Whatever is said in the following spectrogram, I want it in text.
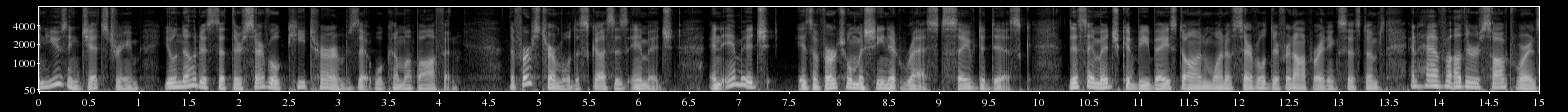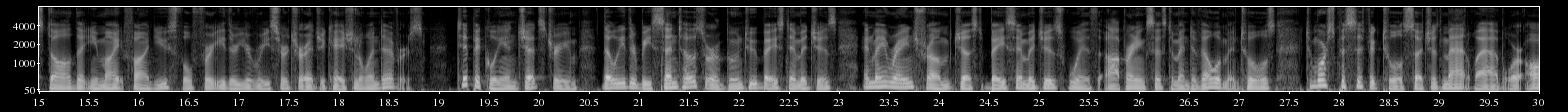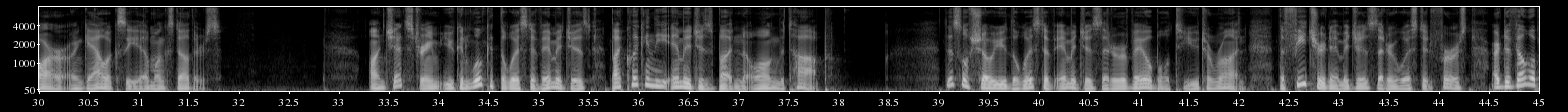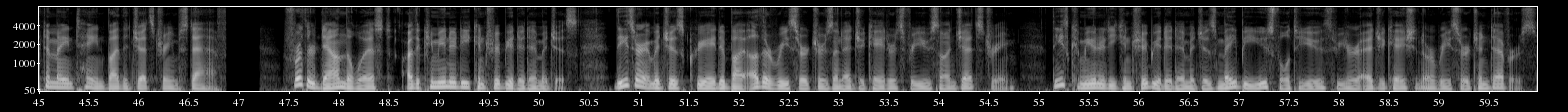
In using Jetstream, you'll notice that there's several key terms that will come up often. The first term we'll discuss is image. An image is a virtual machine at rest saved to disk. This image can be based on one of several different operating systems and have other software installed that you might find useful for either your research or educational endeavors. Typically in Jetstream, they'll either be CentOS or Ubuntu based images and may range from just base images with operating system and development tools to more specific tools such as MATLAB or R and Galaxy, amongst others. On Jetstream, you can look at the list of images by clicking the Images button along the top. This will show you the list of images that are available to you to run. The featured images that are listed first are developed and maintained by the Jetstream staff. Further down the list are the community contributed images. These are images created by other researchers and educators for use on Jetstream. These community contributed images may be useful to you through your education or research endeavors.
